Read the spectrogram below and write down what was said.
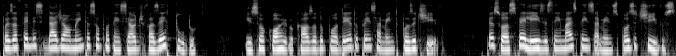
pois a felicidade aumenta seu potencial de fazer tudo, isso ocorre por causa do poder do pensamento positivo. Pessoas felizes têm mais pensamentos positivos,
